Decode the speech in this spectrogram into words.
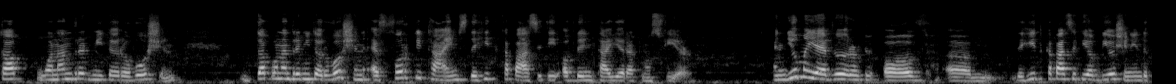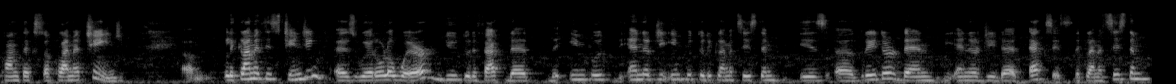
top 100 meter of ocean, the top 100 meter of ocean have 40 times the heat capacity of the entire atmosphere. And you may have heard of um, the heat capacity of the ocean in the context of climate change. Um, the climate is changing, as we're all aware, due to the fact that the input, the energy input to the climate system is uh, greater than the energy that exits the climate system.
